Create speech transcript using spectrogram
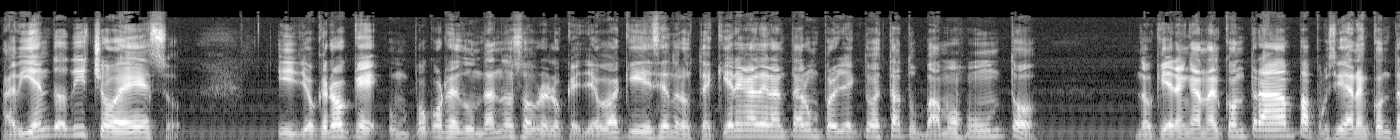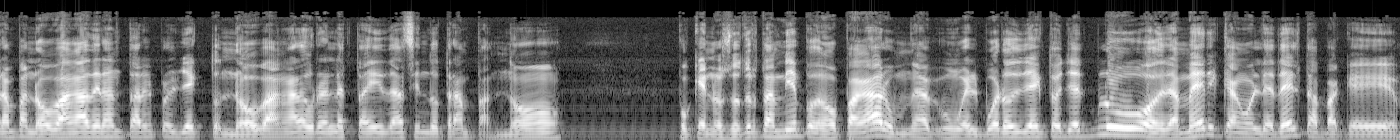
habiendo dicho eso, y yo creo que un poco redundando sobre lo que llevo aquí diciéndole, ustedes quieren adelantar un proyecto de estatus, vamos juntos. No quieren ganar con trampa, porque si ganan con trampa no van a adelantar el proyecto, no van a lograr la estadidad haciendo trampa, no. Porque nosotros también podemos pagar el vuelo directo JetBlue o de American o el de Delta para que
